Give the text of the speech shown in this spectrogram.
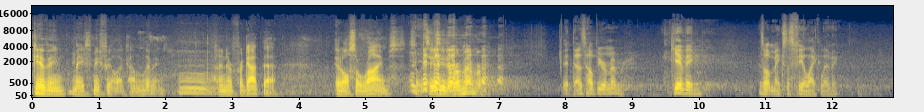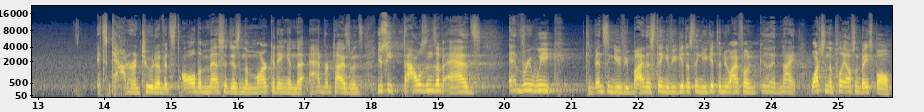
Giving makes me feel like I'm living. Mm. I never forgot that. It also rhymes, so it's easy to remember. It does help you remember. Giving is what makes us feel like living. It's counterintuitive. It's all the messages and the marketing and the advertisements. You see thousands of ads every week convincing you if you buy this thing, if you get this thing, you get the new iPhone. Good night. Watching the playoffs in baseball,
